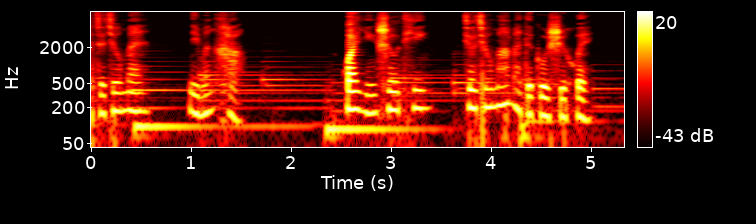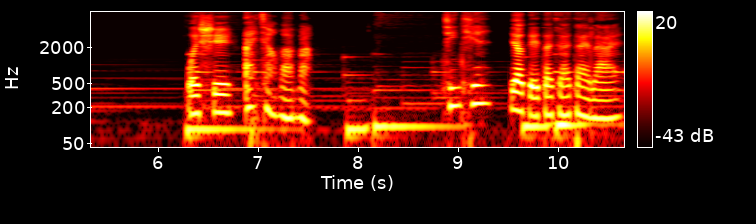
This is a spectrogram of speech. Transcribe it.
啾啾们，你们好，欢迎收听啾啾妈妈的故事会。我是爱酱妈妈，今天要给大家带来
